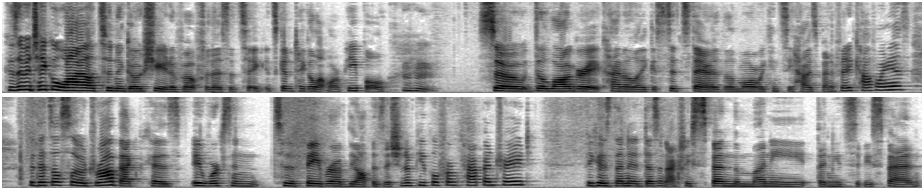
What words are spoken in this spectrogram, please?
because it would take a while to negotiate a vote for this. It's it's going to take a lot more people. Mm-hmm. So the longer it kind of like sits there the more we can see how it's benefited californians but that's also a drawback because it works in to favor of the opposition of people from cap and trade because then it doesn't actually spend the money that needs to be spent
